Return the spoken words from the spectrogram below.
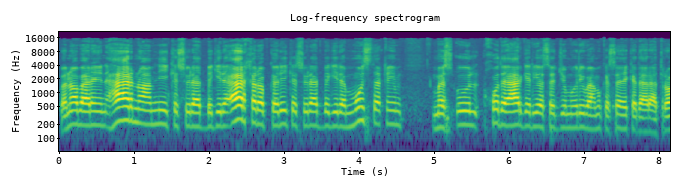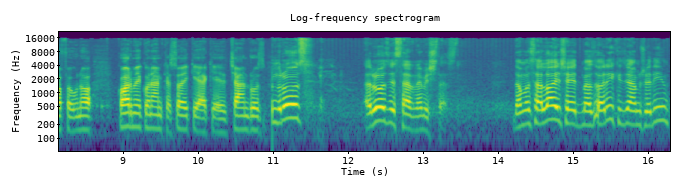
بنابراین هر ناامنی که صورت بگیره هر خرابکاری که صورت بگیره مستقیم مسئول خود ارگ ریاست جمهوری و همون کسایی که در اطراف اونا کار می‌کنن کسایی که چند روز امروز روز سرنوشت است. در مسئله شهید مزاری که جمع شدیم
